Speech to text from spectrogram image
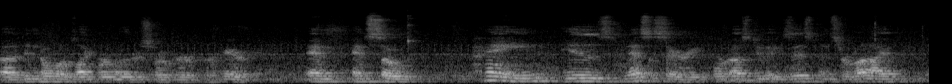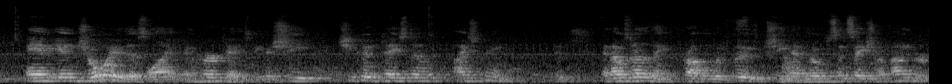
Uh, didn't know what it was like for her mother to stroke her, her hair. And, and so pain is necessary for us to exist and survive and enjoy this life in her case, because she, she couldn't taste of ice cream. And that was another thing, problem with food. She had no sensation of hunger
